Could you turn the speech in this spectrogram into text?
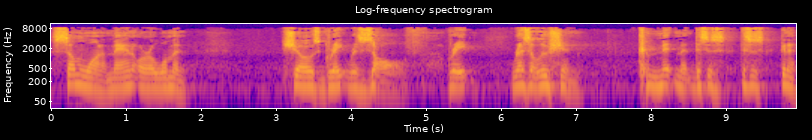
someone, a man or a woman, shows great resolve, great resolution, commitment. This is, this is gonna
